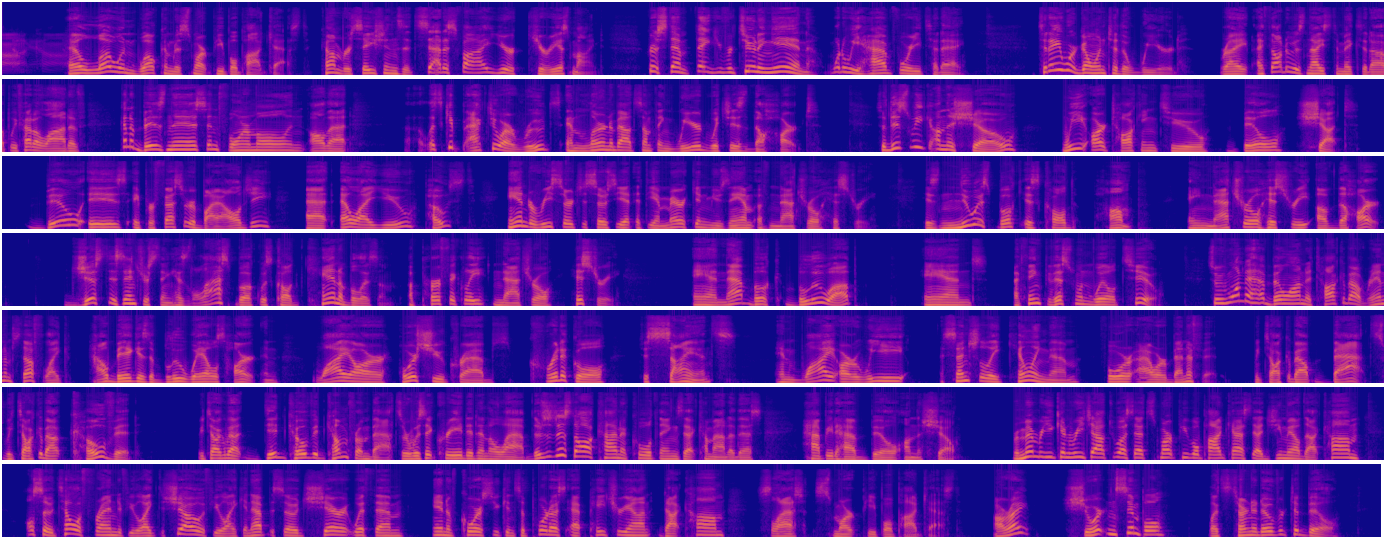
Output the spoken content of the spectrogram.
Hello and welcome to Smart People Podcast, conversations that satisfy your curious mind. Chris Stemp, thank you for tuning in. What do we have for you today? Today we're going to the weird, right? I thought it was nice to mix it up. We've had a lot of kind of business and formal and all that. Uh, let's get back to our roots and learn about something weird, which is the heart. So this week on the show, we are talking to Bill Schutt. Bill is a professor of biology at LIU Post and a research associate at the American Museum of Natural History. His newest book is called Pump A Natural History of the Heart. Just as interesting, his last book was called Cannibalism A Perfectly Natural History. And that book blew up, and I think this one will too. So we wanted to have Bill on to talk about random stuff like how big is a blue whale's heart and why are horseshoe crabs critical to science and why are we essentially killing them for our benefit? We talk about bats, we talk about COVID. We talk about did COVID come from bats or was it created in a lab? There's just all kind of cool things that come out of this. Happy to have Bill on the show. Remember, you can reach out to us at smartpeoplepodcast at. Also, tell a friend if you like the show, if you like an episode, share it with them. And of course, you can support us at patreon.com slash smart people podcast. All right, short and simple. Let's turn it over to Bill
